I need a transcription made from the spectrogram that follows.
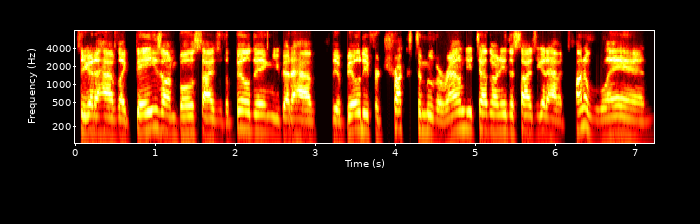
So you got to have like bays on both sides of the building. You got to have the ability for trucks to move around each other on either side. So you got to have a ton of land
